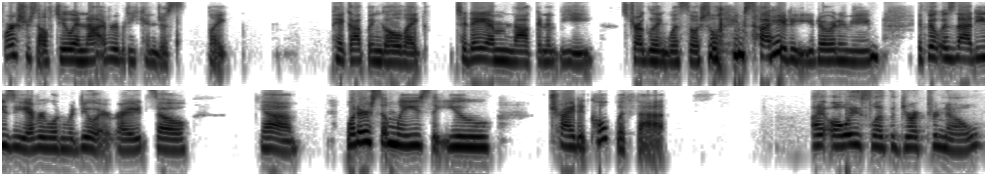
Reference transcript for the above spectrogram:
force yourself to and not everybody can just like pick up and go like today I'm not going to be struggling with social anxiety. You know what I mean? If it was that easy, everyone would do it, right? So, yeah. What are some ways that you try to cope with that? I always let the director know.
